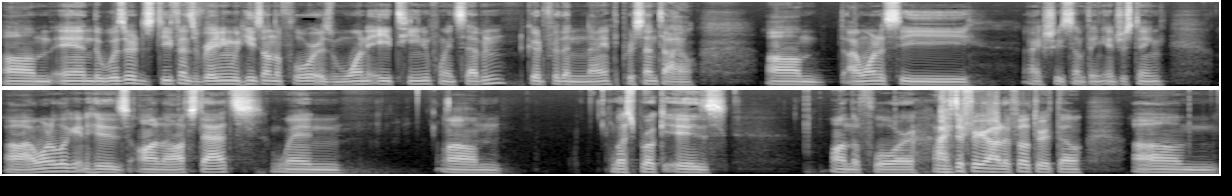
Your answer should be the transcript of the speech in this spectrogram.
Um, and the Wizards' defensive rating when he's on the floor is 118.7, good for the ninth percentile. Um, I want to see actually something interesting. Uh, I want to look at his on-off stats when um, Westbrook is on the floor. I have to figure out how to filter it though. Um,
